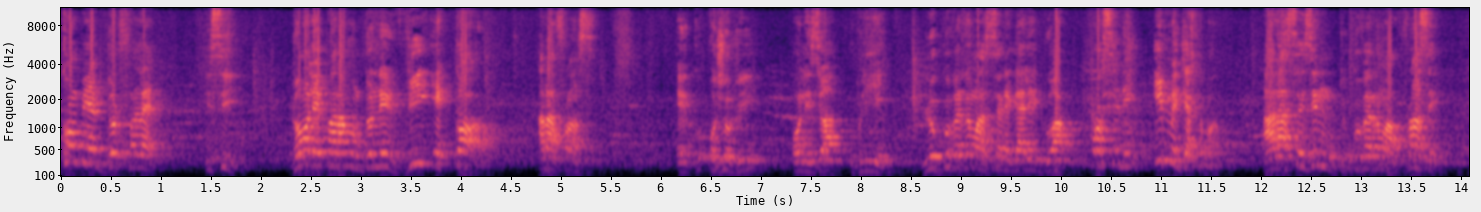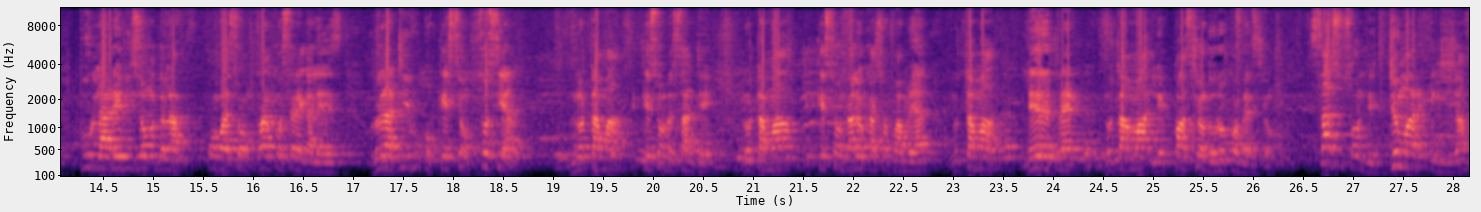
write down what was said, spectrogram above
combien d'orphelins ici dont les parents ont donné vie et corps à la France et qu'aujourd'hui, on les a oubliés? Le gouvernement sénégalais doit procéder immédiatement à la saisine du gouvernement français pour la révision de la convention franco-sénégalaise relatives aux questions sociales, notamment les questions de santé, notamment les questions d'allocation familiale, notamment les retraites, notamment les pensions de reconversion. Ça, ce sont des demandes et exigences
